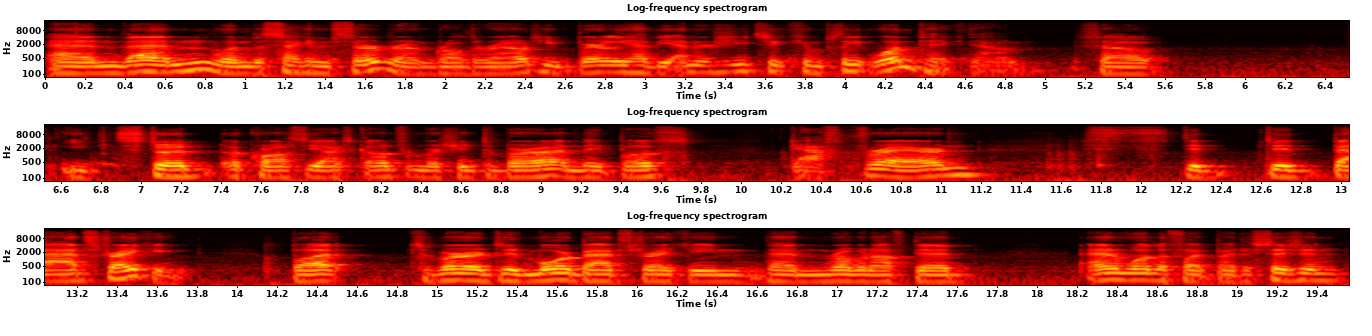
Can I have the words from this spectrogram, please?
And then when the second and third round rolled around, he barely had the energy to complete one takedown. So he stood across the octagon from Marcin Tybura, and they both gasped for air and did did bad striking. But Tybura did more bad striking than Romanov did, and won the fight by decision.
